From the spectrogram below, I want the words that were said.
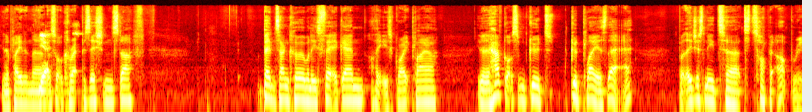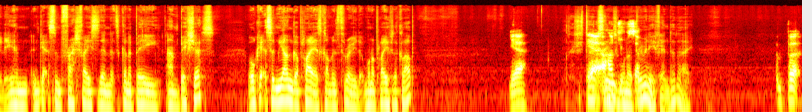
You know, played in the, Yeah. the sort of correct position and stuff. Bentancur when he's fit again, I think he's a great player. You know, they have got some good good players there, but they just need to, to top it up really and, and get some fresh faces in that's going to be ambitious, or get some younger players coming through that want to play for the club. yeah, They just don't Yeah, seem to want to do anything, do they? but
